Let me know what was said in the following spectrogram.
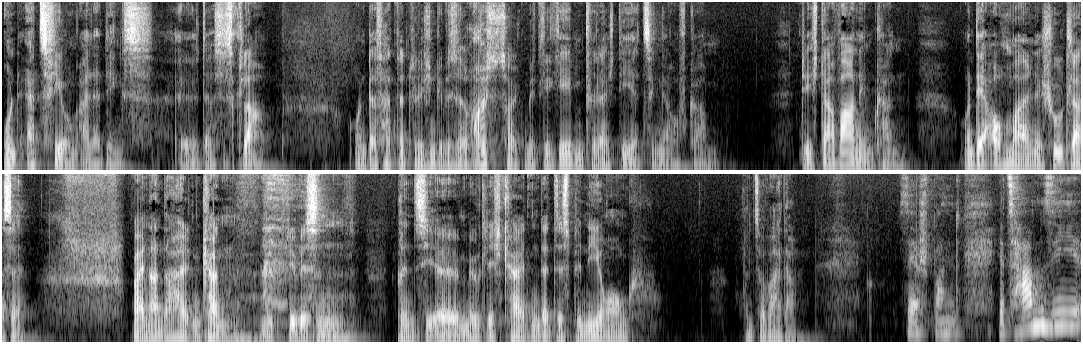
und Erziehung allerdings, äh, das ist klar. Und das hat natürlich ein gewisses Rüstzeug mitgegeben, vielleicht die jetzigen Aufgaben, die ich da wahrnehmen kann. Und der auch mal eine Schulklasse beieinander halten kann mit gewissen Prinzip, äh, Möglichkeiten der Disziplinierung und so weiter. Sehr spannend. Jetzt haben Sie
